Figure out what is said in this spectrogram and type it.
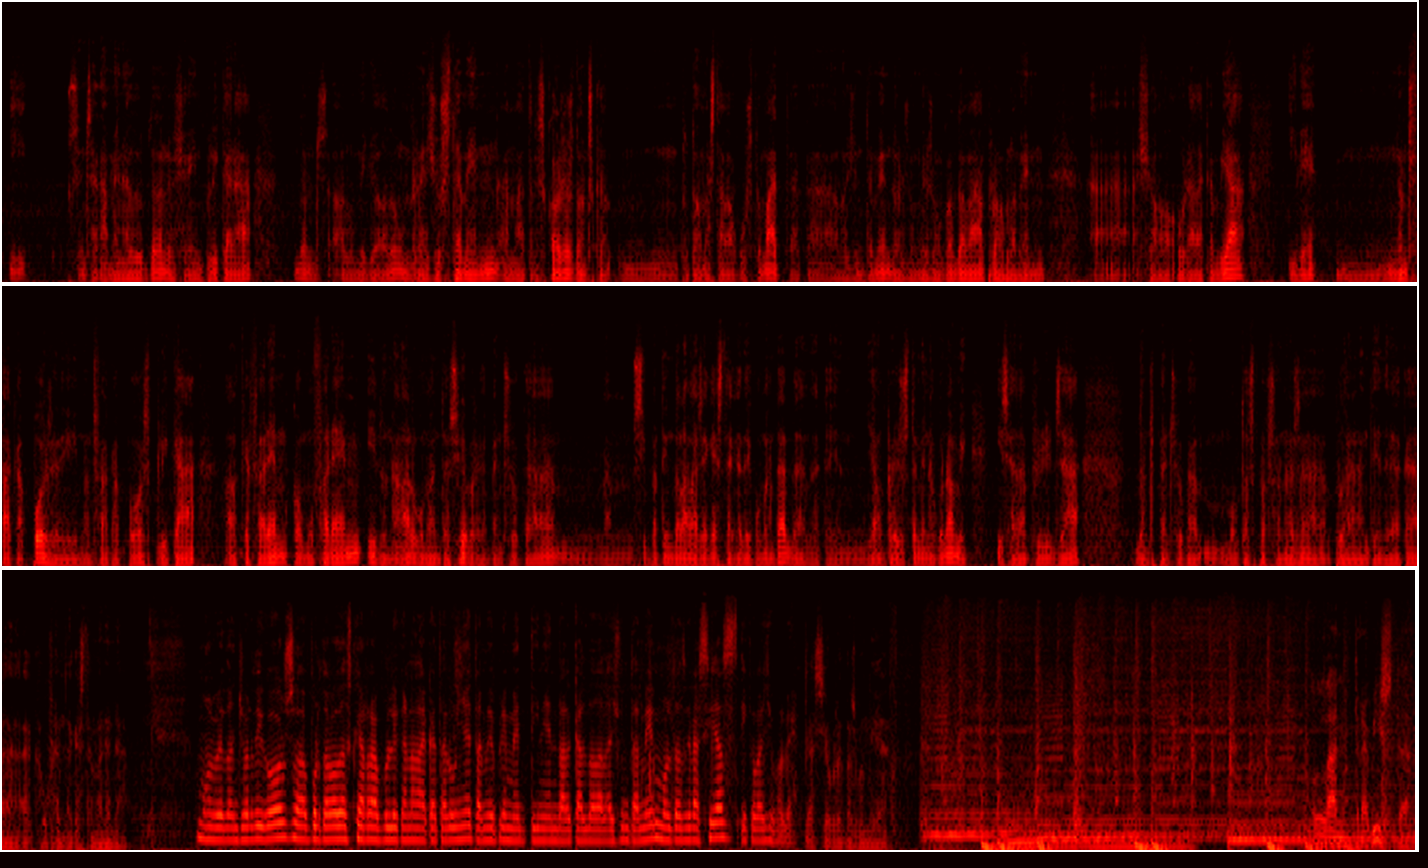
i sense cap mena de dubte doncs, això implicarà doncs, a lo millor un reajustament amb altres coses doncs, que mm, tothom estava acostumat a que l'Ajuntament doncs, donés un cop de mà, probablement eh, això haurà de canviar i bé, mm, no ens fa cap por, és a dir, no ens fa cap por explicar el que farem, com ho farem i donar l'argumentació, perquè penso que mm, si partim de la base aquesta que t'he comentat, de, de que hi ha un reajustament econòmic i s'ha de prioritzar, doncs penso que moltes persones eh, podran entendre que, que ho fem d'aquesta manera. Molt bé, doncs Jordi Gós, eh, portaveu d'Esquerra Republicana de Catalunya i també primer tinent d'alcalde de l'Ajuntament. Moltes gràcies i que vagi molt bé. Gràcies a vosaltres, bon dia. L'entrevista.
